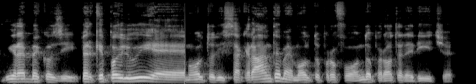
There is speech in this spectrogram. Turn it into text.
Direbbe così. Perché poi lui è molto dissacrante, ma è molto profondo, però te le dice.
